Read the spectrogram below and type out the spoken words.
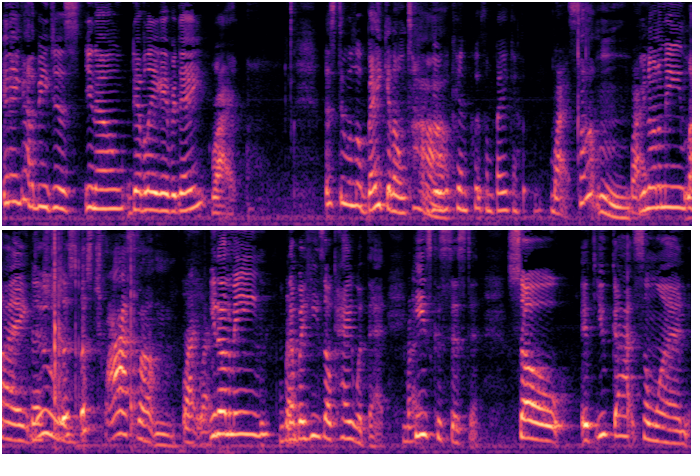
It ain't gotta be just you know devil egg every day. Right. Let's do a little bacon on top. yeah, we can put some bacon. Right. something. Right. You know what I mean? Like, That's dude, true. let's let's try something. Right, right. You know what I mean? No, but he's okay with that. Right. He's consistent. So if you've got someone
